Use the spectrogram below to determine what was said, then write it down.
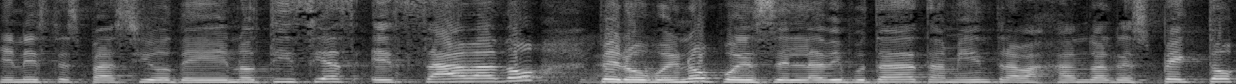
en este espacio de noticias. Es sábado, pero bueno, pues la diputada también trabajando al respecto.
